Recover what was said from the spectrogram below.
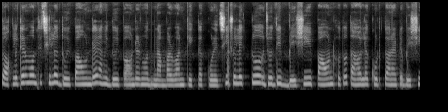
চকলেটের মধ্যে ছিল দুই পাউন্ডের, আমি দুই পাউন্ডের মধ্যে নাম্বার ওয়ান কেকটা করেছি। আসলে একটু যদি বেশি পাউন্ড হতো তাহলে করতে অনেকটা বেশি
